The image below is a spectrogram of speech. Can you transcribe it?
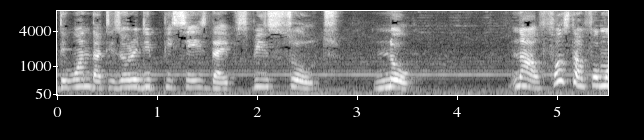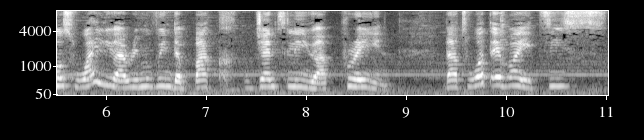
the one that is already pieces that's been sold. No. Now, first and foremost, while you are removing the back gently, you are praying that whatever it is,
